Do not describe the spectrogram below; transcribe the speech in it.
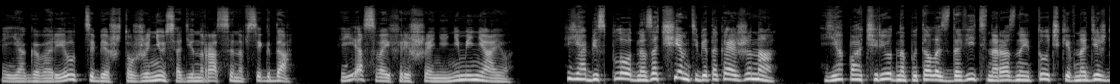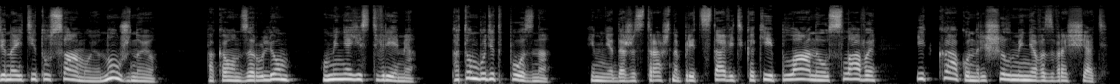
Я говорил тебе, что женюсь один раз и навсегда. Я своих решений не меняю. Я бесплодна. Зачем тебе такая жена? Я поочередно пыталась давить на разные точки в надежде найти ту самую, нужную. Пока он за рулем, у меня есть время. Потом будет поздно. И мне даже страшно представить, какие планы у Славы и как он решил меня возвращать.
